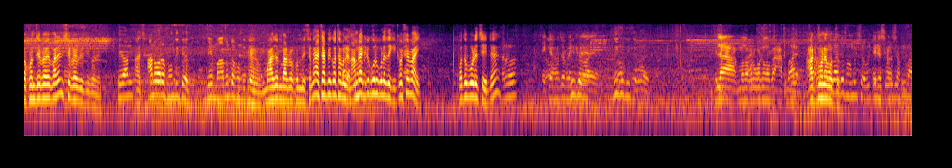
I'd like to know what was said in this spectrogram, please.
যখন যেভাবে পারেন সেভাবে বিক্রি করেন। আচ্ছা। আনোয়ারে ফোন দিতে যে মাহাজনটা ফোন দিতে হ্যাঁ হবে। মহাজন বারবার ফোন দিচ্ছে না। আচ্ছা আপনি কথা বলেন। আমরা একটু গরুগুলো দেখি। কৌশল ভাই কত পড়েছে এটা? হ্যালো? এটা হচ্ছে ভাই দিতে দিতে ভাই। এলা মনে করো ওজন হবে আট মনের মতো। সাড়ে সাত মণ।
